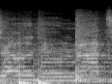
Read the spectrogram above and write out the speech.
telling you not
